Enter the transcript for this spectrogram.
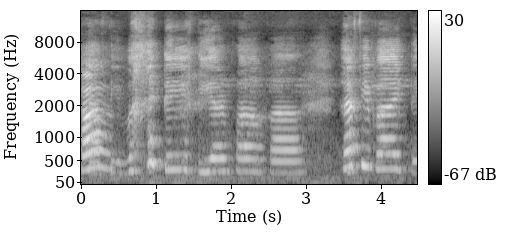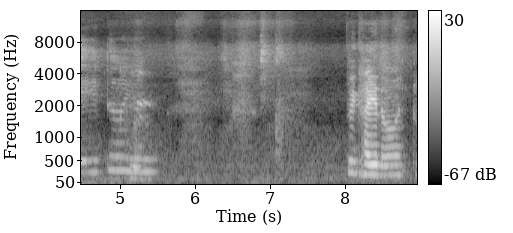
happy birthday dear papa happy birthday to you তুই খাইয়ে দেবো একটু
